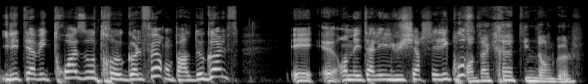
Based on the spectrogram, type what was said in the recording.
Il était avec trois autres golfeurs. On parle de golf. Et euh, on est allé lui chercher des On courses. prend de la créatine dans le golf.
